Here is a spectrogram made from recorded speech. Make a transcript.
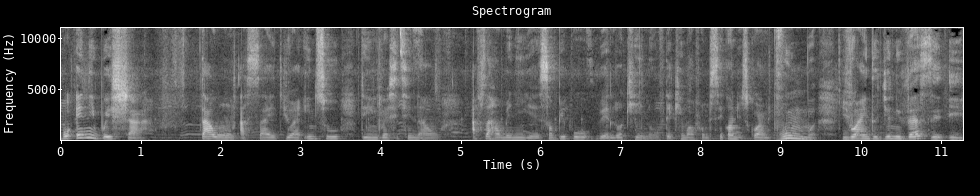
But anyway sha that one aside you are into the university now. After how many years? Some people were lucky enough. They came out from secondary school and boom you are in the university.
